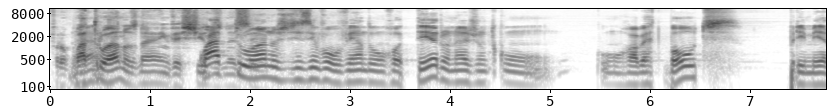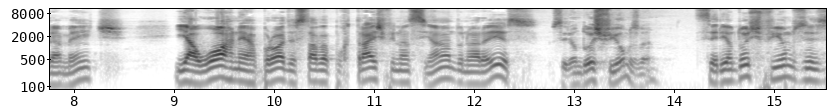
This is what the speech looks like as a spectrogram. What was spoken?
Foram quatro né? anos, né, investidos Quatro nesse... anos desenvolvendo um roteiro, né, junto com, com Robert Boltz, primeiramente. E a Warner Brothers estava por trás financiando, não era isso? Seriam dois filmes, né? Seriam dois filmes, eles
